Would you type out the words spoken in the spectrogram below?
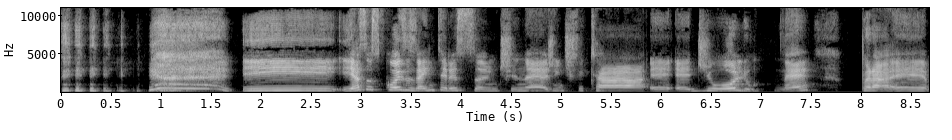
e, e, essas coisas é interessante, né? A gente ficar é, é, de olho, né? Pra, é,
